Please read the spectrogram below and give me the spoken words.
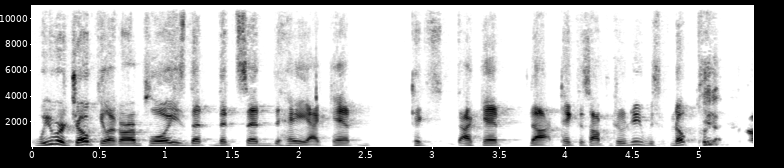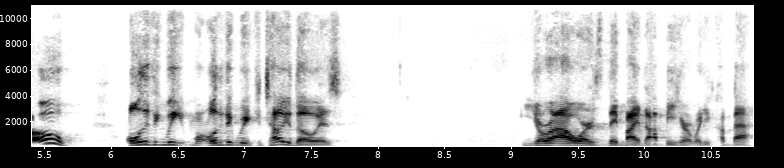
we were joking like our employees that that said, "Hey, I can't take, I can't not take this opportunity." We said, "Nope, please yeah. go." Only thing we, only thing we can tell you though is your hours they might not be here when you come back.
